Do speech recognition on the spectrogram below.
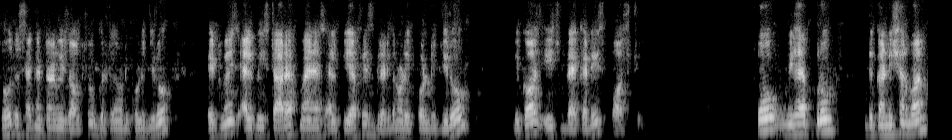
So the second term is also greater than or equal to 0. It means LP star f minus LPF is greater than or equal to 0 because each bracket is positive. So we have proved the condition 1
